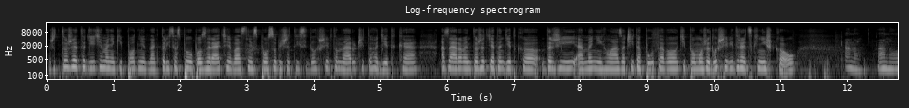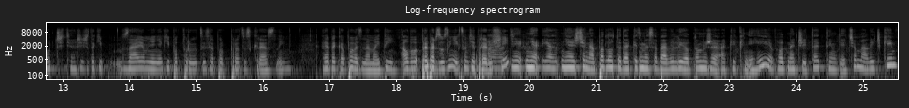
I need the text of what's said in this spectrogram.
že to, že to dieťa má nejaký podnet, na ktorý sa spolu pozeráte, vlastne spôsobí, že ty si dlhšie v tom náručí toho detka a zároveň to, že ťa ten detko drží a mení hlas a číta pútavo, ti pomôže dlhšie vydržať s knižkou. Áno, áno, určite. Čiže taký vzájomne nejaký podporujúci sa proces krásny. Rebeka, povedz nám aj ty. Alebo, prepáč, Zuzi, nechcem ťa prerušiť. Nie, nie, ja, mne ešte napadlo, teda, keď sme sa bavili o tom, že aké knihy je vhodné čítať tým deťom maličkým,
